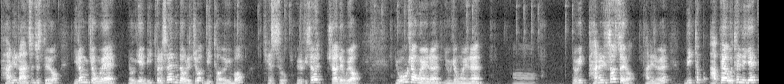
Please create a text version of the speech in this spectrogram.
단위를 안 써줬어요. 이런 경우에 여기에 미터를 써야 된다고 그랬죠. 미터 여기 뭐 개수 이렇게 써줘야 되고요. 요 경우에는 요 경우에는 어, 여기 단위를 썼어요. 단위를 미터 앞에하고 틀리게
